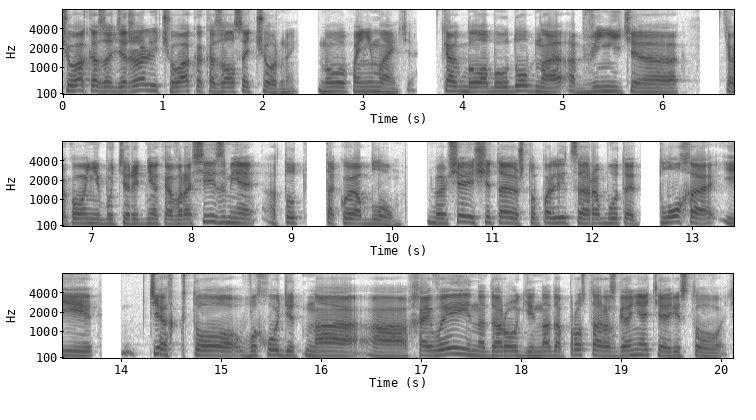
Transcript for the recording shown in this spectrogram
Чувака задержали, чувак оказался черный. Ну, вы понимаете. Как было бы удобно обвинить э, какого-нибудь реднека в расизме, а тут такой облом. Вообще я считаю, что полиция работает плохо и тех, кто выходит на а, хайвей, на дороге, надо просто разгонять и арестовывать,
